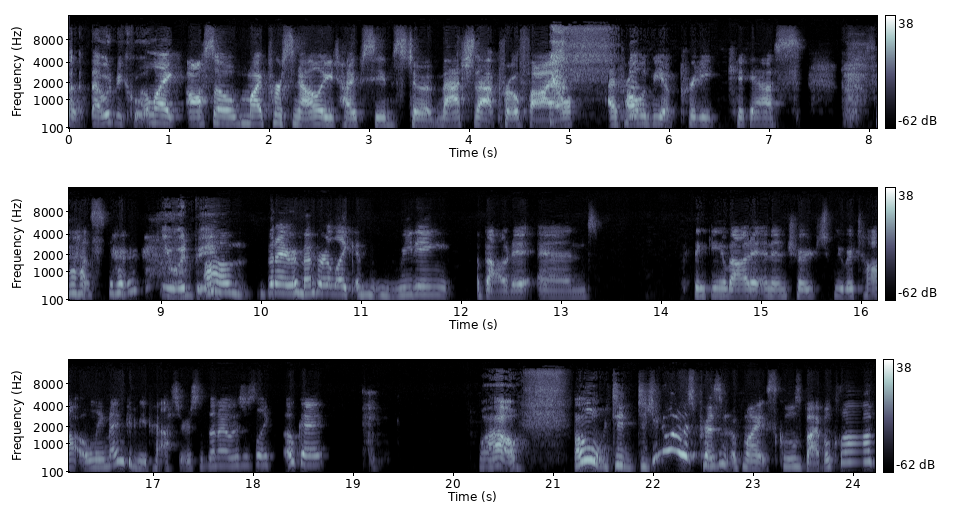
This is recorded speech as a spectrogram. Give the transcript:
cool. that would be cool. Like, also, my personality type seems to match that profile. I'd probably be a pretty kick-ass pastor. you would be. um but i remember like reading about it and thinking about it. And in church, we were taught only men could be pastors. So then I was just like, okay. Wow. Oh, did did you know I was president of my school's Bible club?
